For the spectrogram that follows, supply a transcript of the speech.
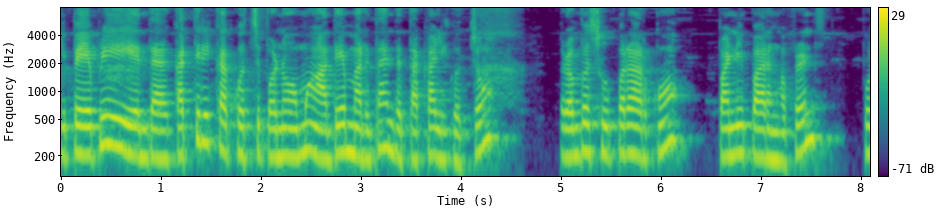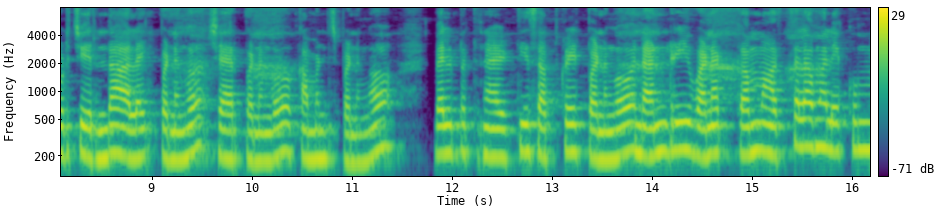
இப்போ எப்படி இந்த கத்திரிக்காய் கொச்சு பண்ணுவோமோ அதே மாதிரி தான் இந்த தக்காளி கொச்சும். ரொம்ப சூப்பராக இருக்கும். பண்ணி பாருங்கள் ஃப்ரெண்ட்ஸ் பிடிச்சி இருந்தால் லைக் பண்ணுங்கள் ஷேர் பண்ணுங்கள் கமெண்ட்ஸ் பண்ணுங்கள் பெல் பத்தின அழுத்தி சப்ஸ்கிரைப் பண்ணுங்கள் நன்றி வணக்கம். அஸ்லாம் வலைக்கும்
